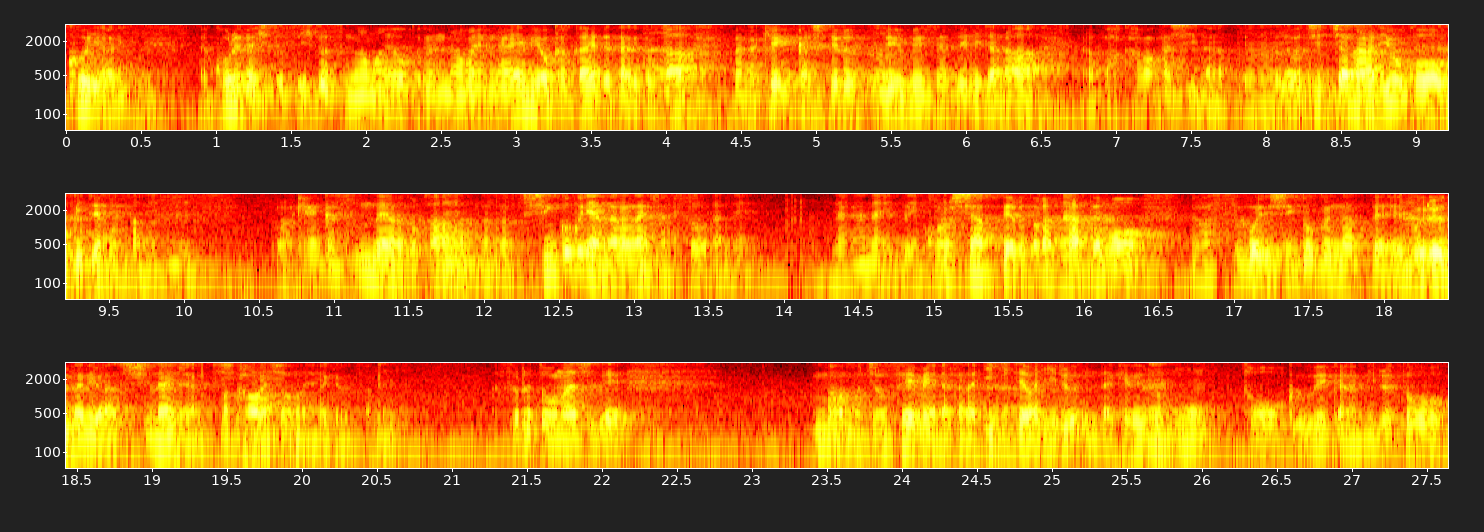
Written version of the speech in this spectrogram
こいアリ、これが一つ一つ名前を名前悩みを抱えてたりとかなんか喧嘩してるっていう目線で見たら、バカバカしいなって、例えばちっちゃなアリをこう見てもさ、うわ喧嘩すんなよとか,、なんか深刻にはならないじゃん。そうだねならないね。殺し合ってるとかってあっても、すごい深刻になってブルーになりはしないじゃん、まあ、かわいそうなんだけどさ、それと同じでまあもちろん生命だから生きてはいるんだけれども、遠く上から見ると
